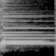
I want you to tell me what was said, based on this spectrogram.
you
